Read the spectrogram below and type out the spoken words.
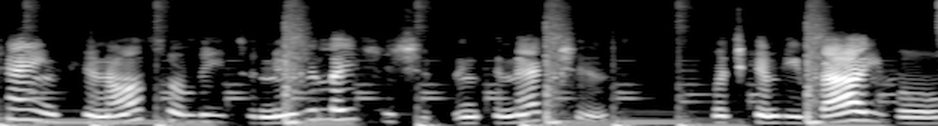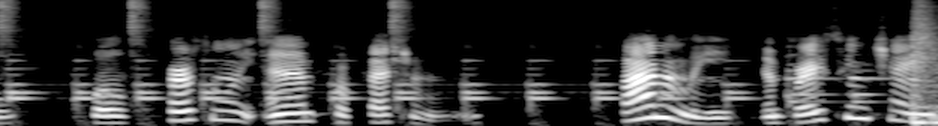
change can also lead to new relationships and connections, which can be valuable both personally and professionally. Finally, embracing change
